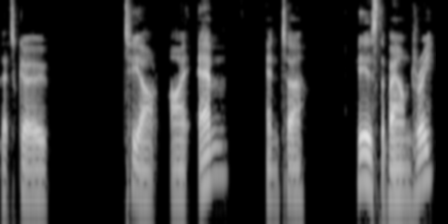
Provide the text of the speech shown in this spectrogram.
Let's go TRIM, enter. Here's the boundary,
